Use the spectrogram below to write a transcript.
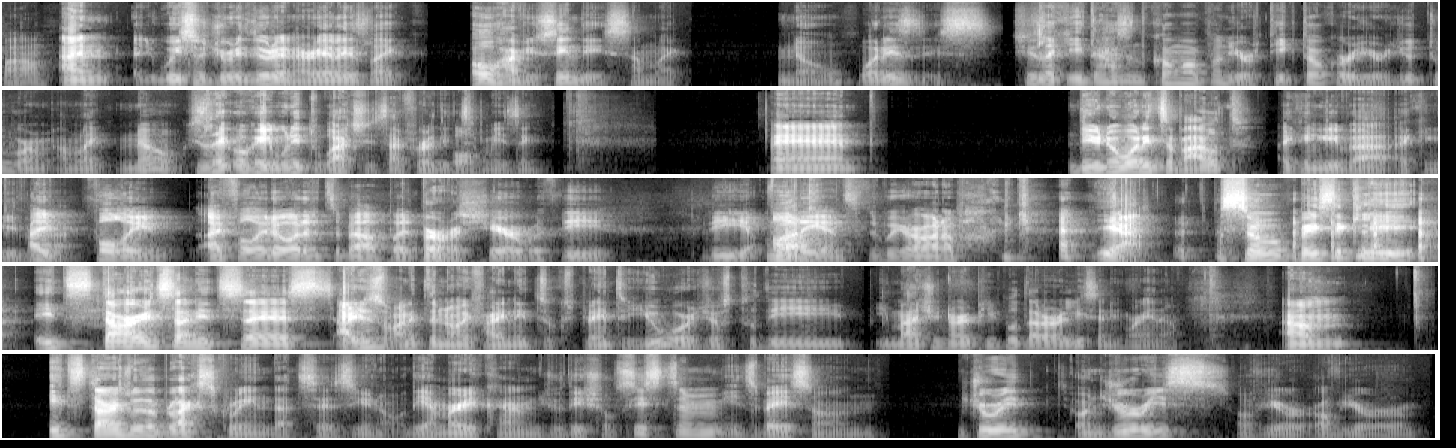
wow. And we saw Jury Duty and I realized like, oh, have you seen this? I'm like, no. What is this? She's like, it hasn't come up on your TikTok or your YouTube. Or I'm like, no. She's like, okay, we need to watch this. I've heard it's Cool. amazing. And do you know what it's about? I can give a. I can give. I a, fully I fully know what it's about, but Perfect. share with the the Well- audience that we are on a podcast. yeah. So basically, it starts and it says, I just wanted to know if I need to explain to you or just to the imaginary people that are listening right now. Um, it starts with a black screen that says, you know, the American judicial system. It's based on jury on juries of your of your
